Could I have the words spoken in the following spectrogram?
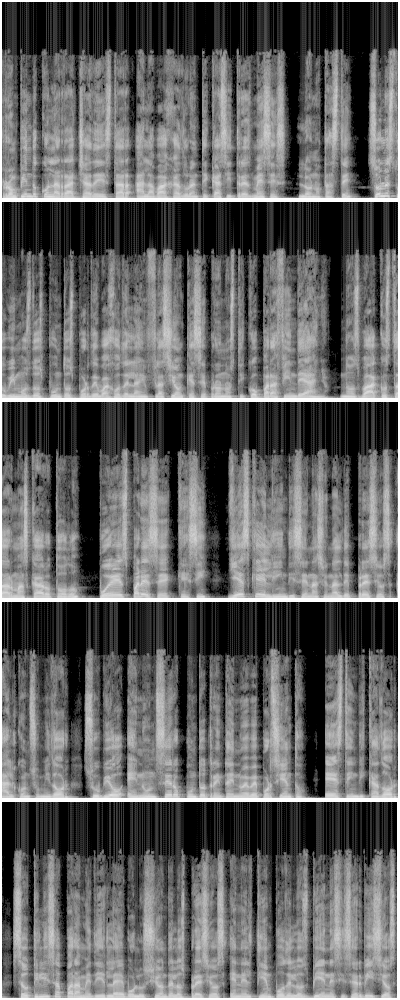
rompiendo con la racha de estar a la baja durante casi tres meses. ¿Lo notaste? Solo estuvimos dos puntos por debajo de la inflación que se pronosticó para fin de año. ¿Nos va a costar más caro todo? Pues parece que sí. Y es que el índice nacional de precios al consumidor subió en un 0.39%. Este indicador se utiliza para medir la evolución de los precios en el tiempo de los bienes y servicios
